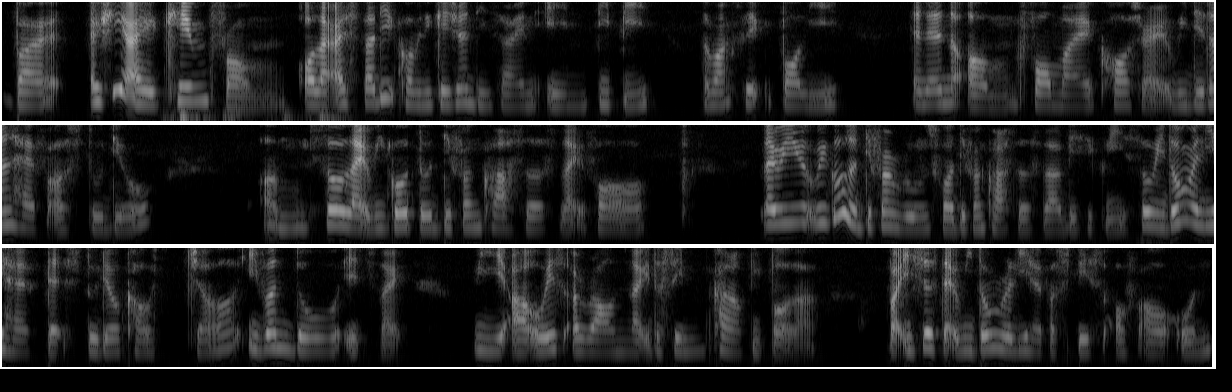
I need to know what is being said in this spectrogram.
But actually, I came from or like I studied communication design in TP, Temasek Poly, and then um for my course right, we didn't have a studio. Um so like we go to different classes like for like we, we go to different rooms for different classes lah basically. So we don't really have that studio culture even though it's like we are always around like the same kind of people lah. But it's just that we don't really have a space of our own.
